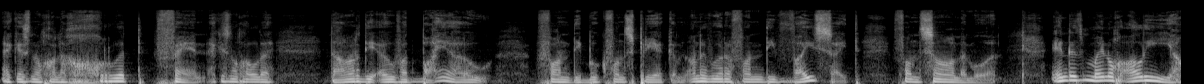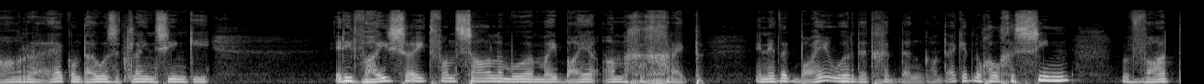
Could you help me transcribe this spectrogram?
ek is nogal 'n groot fan. Ek is nogal daardie ou wat baie hou van die boek van Spreuke, met ander woorde van die wysheid van Salomo. En dit my nog al die jare, ek onthou as 'n klein seentjie, het die wysheid van Salomo my baie aangegryp en het ek baie oor dit gedink want ek het nogal gesien wat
